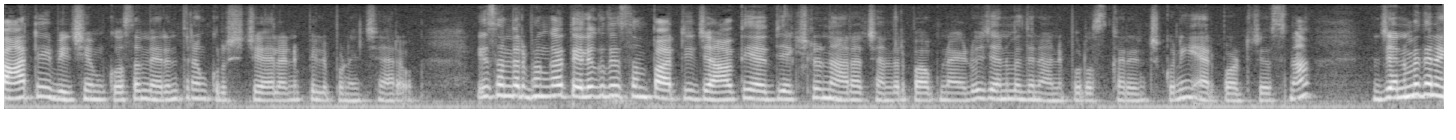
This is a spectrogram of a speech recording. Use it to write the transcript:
పార్టీ విజయం కోసం నిరంతరం కృషి చేయాలని పిలుపునిచ్చారు. ఈ సందర్భంగా తెలుగుదేశం పార్టీ జాతీయ అధ్యక్షులు నారా చంద్రబాబు నాయుడు జన్మదినాన్ని పురస్కరించుకుని ఏర్పాటు చేసిన జన్మదిన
